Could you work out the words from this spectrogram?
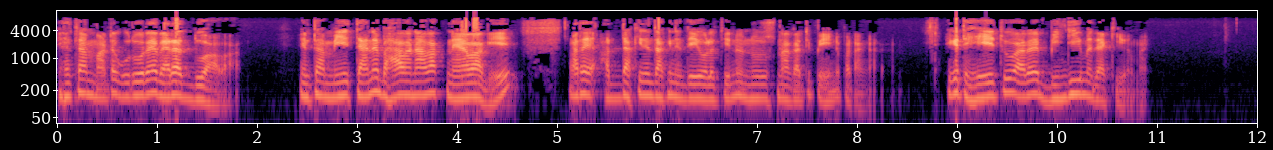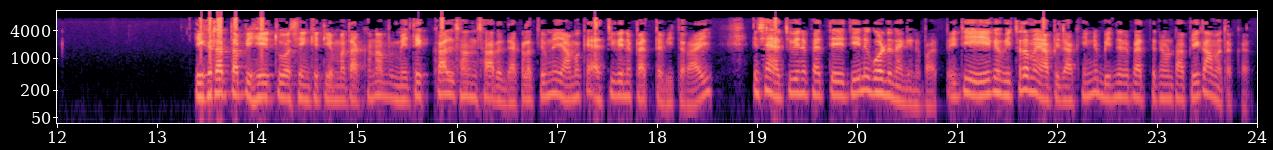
එහෙනම් මට ගුරුවරයා වැරද්දුවා වාගේ. එතන මේ තන භාවනාවක් නෑ වගේ අර අත් දකින්න දකින්න දේවල තියෙන නුරුස්නා ගති පේන්න පටන් ගන්නවා. ඒකට හේතුව අර බිඳීම දැකීමයි. ඒකටත් අපි හේතු වශයෙන් කෙටියෙන් මතක් කරනවා අපි මෙතෙක් කල සංසාරේ දැකලා තියෙන යමක ඇති වෙන පැත්ත විතරයි. ඒ නිසා ඇති වෙන පැත්තේ තියෙන ගොඩ නැගෙන පැත්ත. ඉතින් ඒක විතරමයි අපි දකින්නේ බින්දර පැත්තට උන්ට අපි ඒක අමතක කරනවා.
